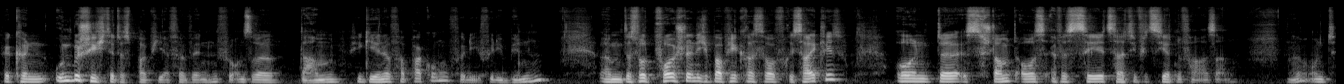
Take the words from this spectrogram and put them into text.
Wir können unbeschichtetes Papier verwenden für unsere Darmhygieneverpackungen, für die, für die Binden. Ähm, das wird vollständig im Papierkreislauf recycelt und äh, es stammt aus FSC-zertifizierten Fasern. Und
